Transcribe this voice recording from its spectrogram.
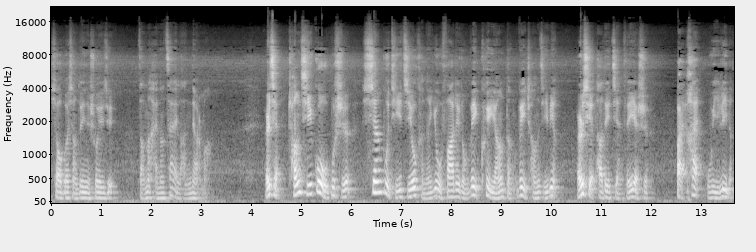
小博想对你说一句：咱们还能再懒点吗？而且长期过午不食，先不提极有可能诱发这种胃溃疡等胃肠疾病，而且它对减肥也是百害无一利的。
